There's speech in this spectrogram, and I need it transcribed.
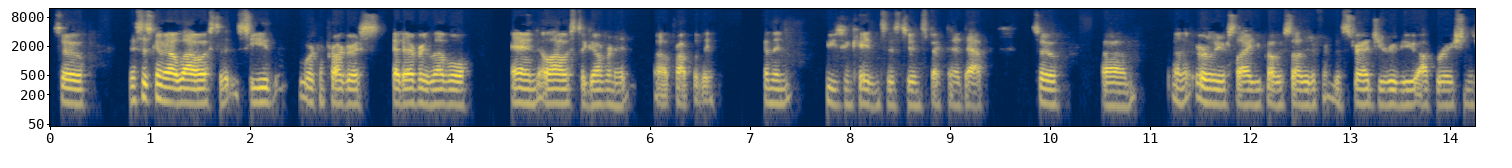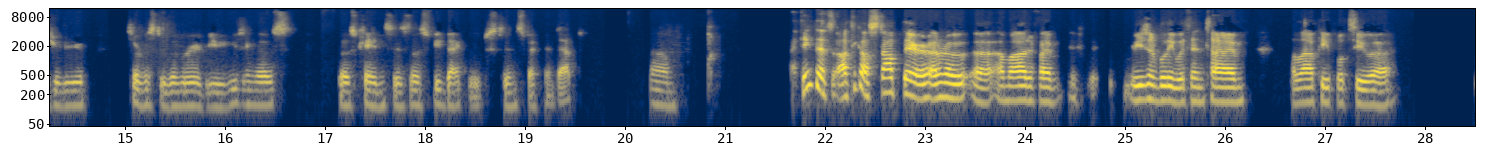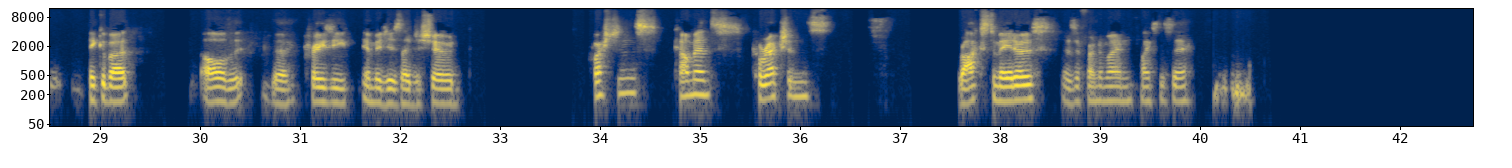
So this is going to allow us to see work in progress at every level and allow us to govern it uh, properly. And then using cadences to inspect and adapt. So um, on an earlier slide, you probably saw the different the strategy review, operations review, service delivery review, using those those cadences, those feedback loops to inspect and adapt. Um, I think that's. I think I'll stop there. I don't know, uh, Ahmad, if I'm reasonably within time, allow people to uh, think about all the the crazy images I just showed. Questions, comments, corrections? rocks tomatoes, as a friend of mine likes to say.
